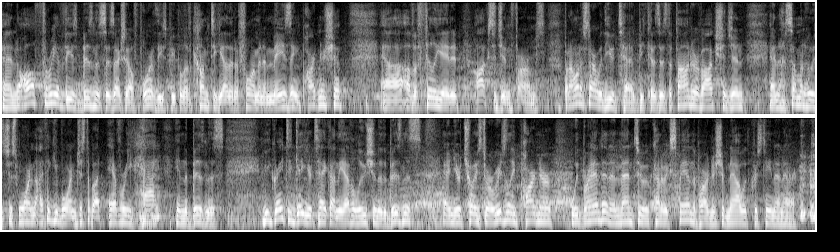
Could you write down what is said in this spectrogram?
And all three of these businesses, actually all four of these people, have come together to form an amazing partnership uh, of affiliated oxygen firms. But I want to start with you, Ted, because as the founder of Oxygen and someone who's just worn, I think you've worn just about every hat mm-hmm. in the business, it'd be great to get your take on the evolution of the business and your choice to originally partner with Brandon and then to kind of expand the partnership now with Christina and Eric.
